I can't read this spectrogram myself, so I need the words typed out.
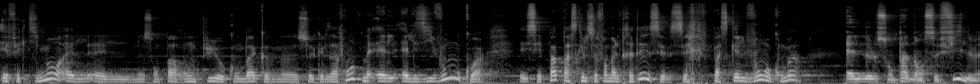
Effectivement, elles, ne sont pas rompues au combat comme euh, ceux qu'elles affrontent, mais elles, y vont, quoi. Et c'est pas parce qu'elles se font maltraiter, c'est parce qu'elles vont au combat elles ne le sont pas dans ce film,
